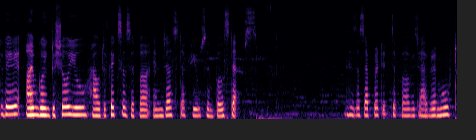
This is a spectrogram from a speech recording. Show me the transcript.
Today I'm going to show you how to fix a zipper in just a few simple steps. This is a separated zipper which I have removed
